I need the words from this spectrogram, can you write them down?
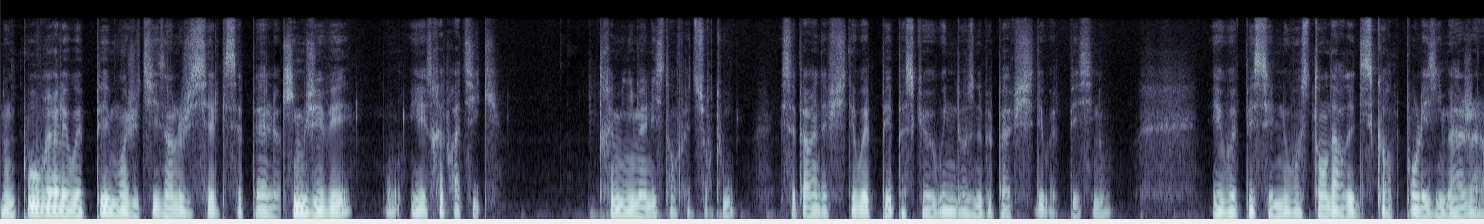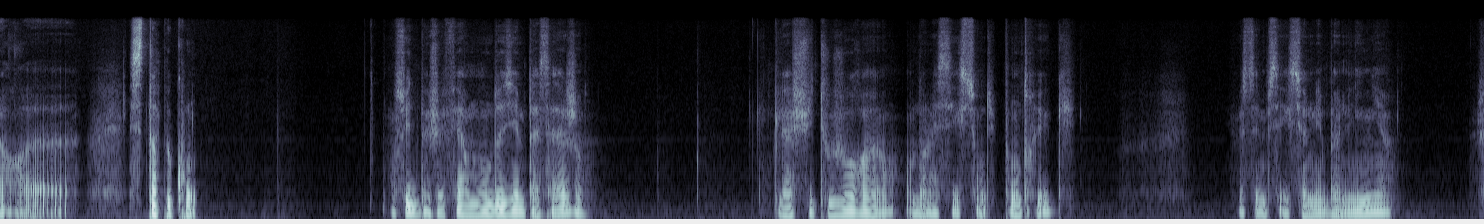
Donc pour ouvrir les WebP, moi j'utilise un logiciel qui s'appelle KimGV. Bon, il est très pratique, très minimaliste en fait surtout. Et ça permet d'afficher des WebP parce que Windows ne peut pas afficher des WebP sinon. Et WebP c'est le nouveau standard de Discord pour les images, alors euh, c'est un peu con. Ensuite, bah, je vais faire mon deuxième passage. Là, je suis toujours euh, dans la section du pont truc. Ça me sélectionne les bonnes lignes. Je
